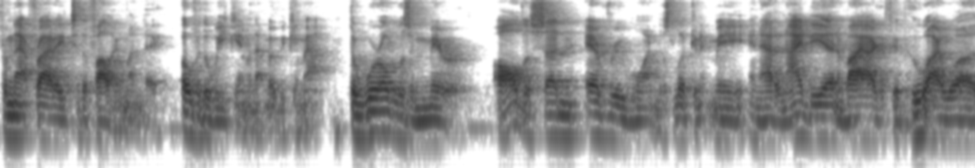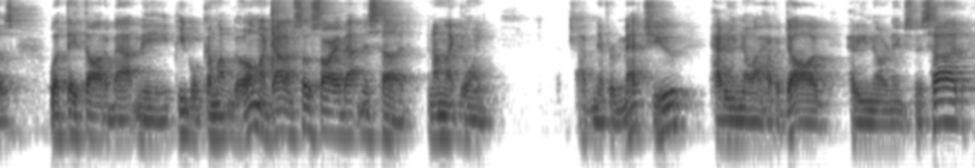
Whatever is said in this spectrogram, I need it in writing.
from that Friday to the following Monday over the weekend when that movie came out the world was a mirror. All of a sudden, everyone was looking at me and had an idea and a biography of who I was, what they thought about me. People come up and go, Oh my God, I'm so sorry about Miss Hud. And I'm like, going, I've never met you. How do you know I have a dog? How do you know her name's Miss Hud?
